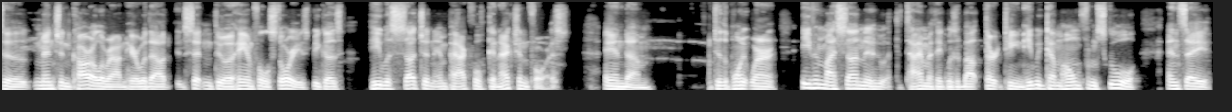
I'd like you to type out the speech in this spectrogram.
to mention Carl around here without sitting through a handful of stories because he was such an impactful connection for us. And um, to the point where even my son, who at the time I think was about 13, he would come home from school and say,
